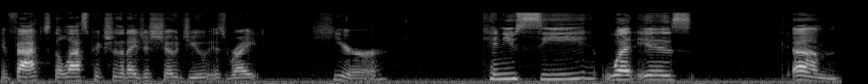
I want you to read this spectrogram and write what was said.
In fact, the last picture that I just showed you is right here. Can you see what is um,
